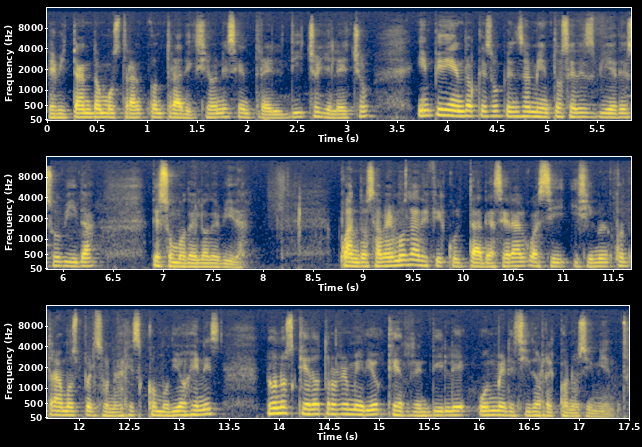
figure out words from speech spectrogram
evitando mostrar contradicciones entre el dicho y el hecho, impidiendo que su pensamiento se desvíe de su vida, de su modelo de vida. Cuando sabemos la dificultad de hacer algo así y si no encontramos personajes como Diógenes, no nos queda otro remedio que rendirle un merecido reconocimiento.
